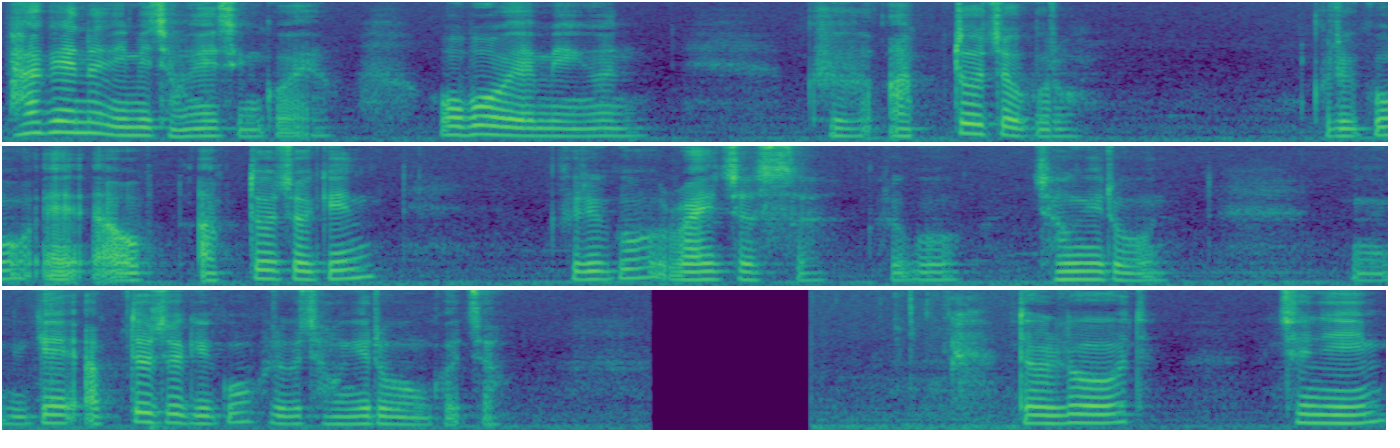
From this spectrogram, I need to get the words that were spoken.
파괴는 이미 정해진 거예요. 오버웨밍은 그 압도적으로 그리고 압도적인 그리고 righteous 그리고 정의로운 음, 이게 압도적이고 그리고 정의로운 거죠. The Lord 주님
